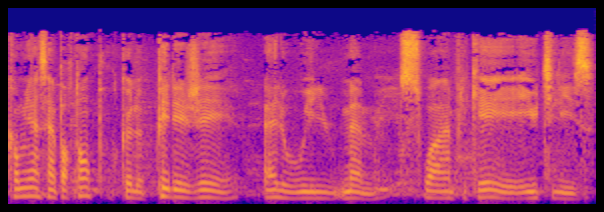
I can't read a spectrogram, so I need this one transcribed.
combien c'est important pour que le PDG, elle ou il-même, soit impliqué et utilise?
